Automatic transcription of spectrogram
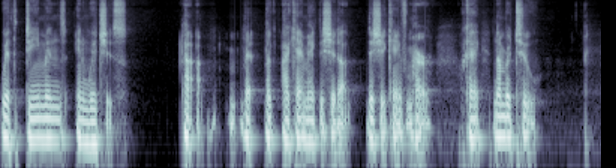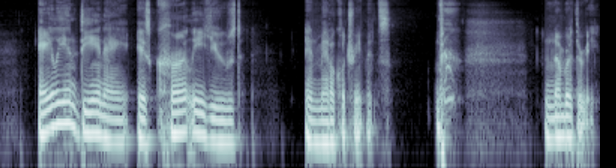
with demons and witches. Uh, look, I can't make this shit up. This shit came from her. Okay. Number two, alien DNA is currently used in medical treatments. Number three,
